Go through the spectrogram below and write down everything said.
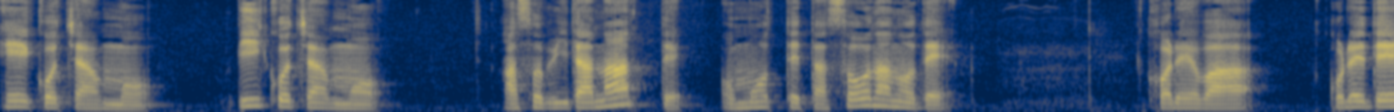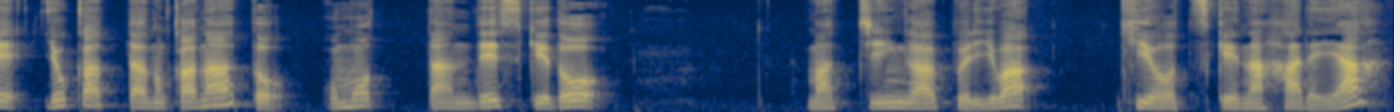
A 子ちゃんも B 子ちゃんも遊びだなって思ってたそうなので、これはこれで良かったのかなと思ったんですけど、マッチングアプリは気をつけなはれや。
